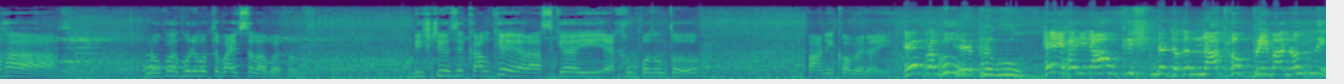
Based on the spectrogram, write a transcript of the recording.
আহা। নৌকার পরিবর্তে বাইক চালাবো এখন। বৃষ্টি হয়েছে কালকে আর আজকে এই এখন পর্যন্ত পানি কমে নাই। হে প্রভু! হে প্রভু! হে হরি নাম কৃষ্ণ জগন্নাথ প্রেমানন্দে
